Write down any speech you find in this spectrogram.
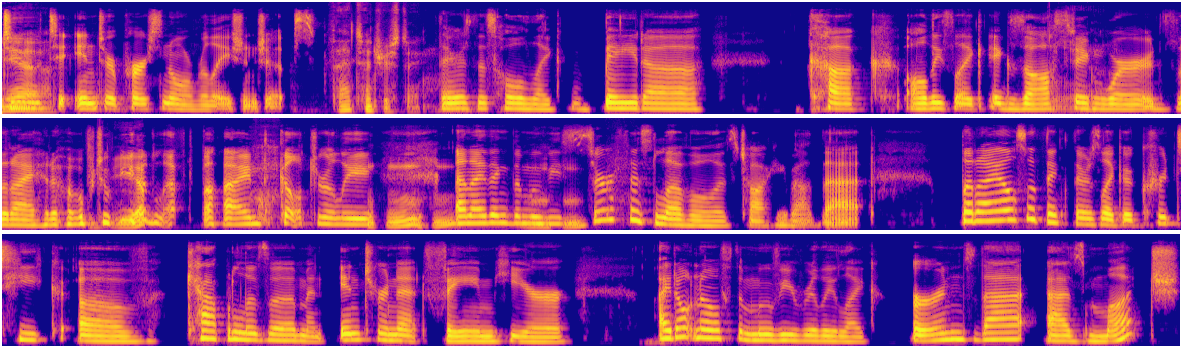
do Yeah. to interpersonal relationships? That's interesting. There's this whole like beta, cuck, all these like exhausting Yeah. words that I had hoped we Yep. had left behind culturally. Mhm. And I think the movie's Mhm. surface level is talking about that. But I also think there's like a critique of capitalism and internet fame here. I don't know if the movie really like earns that as much,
